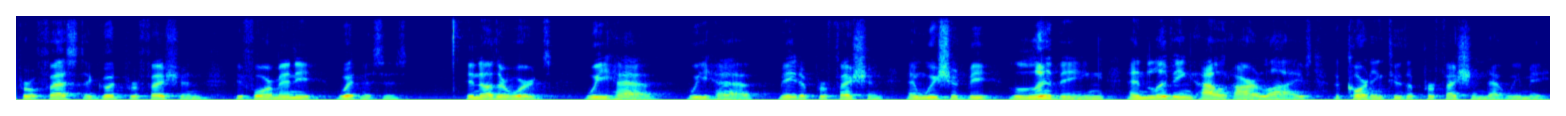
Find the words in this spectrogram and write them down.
professed a good profession before many witnesses. In other words, we have we have made a profession and we should be living and living out our lives according to the profession that we made.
